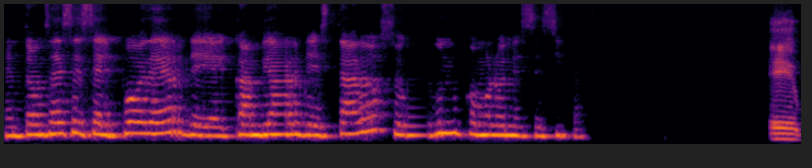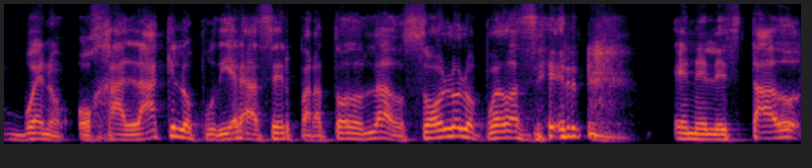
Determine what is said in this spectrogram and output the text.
Entonces es el poder de cambiar de estado según como lo necesitas. Eh, bueno, ojalá que lo pudiera hacer para todos lados. Solo lo puedo hacer en el estado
